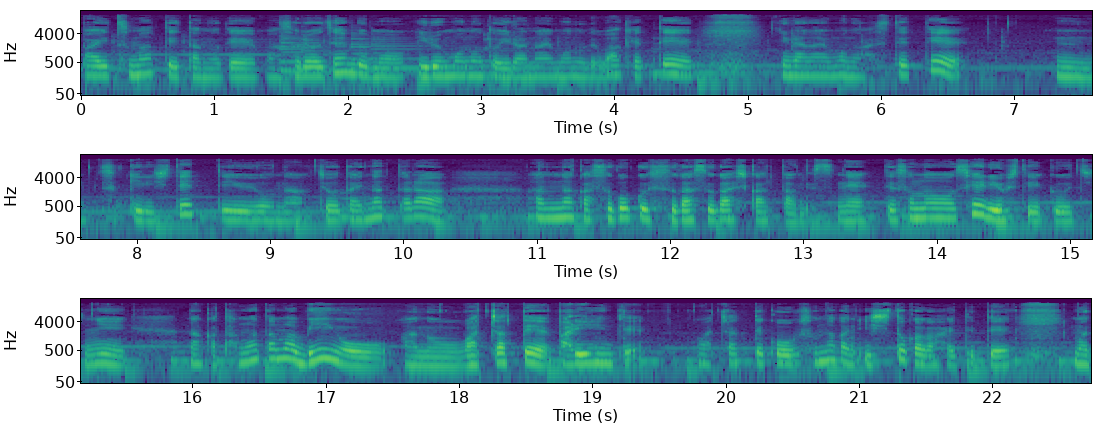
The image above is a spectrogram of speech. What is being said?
ぱい詰まっていたので、まあ、それを全部もういるものといらないもので分けていらないものは捨てて、うん、すっきりしてっていうような状態になったらあのなんかすごく清々しかったんですね。でその整理をしていくうちになんかたまたま瓶をあの割っちゃってバリーンって割っちゃってこうその中に石とかが入ってて、まあ、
